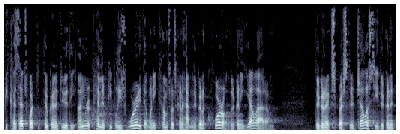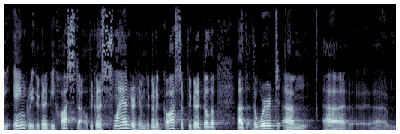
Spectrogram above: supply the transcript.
Because that's what they're going to do. The unrepentant people, he's worried that when he comes, what's going to happen? They're going to quarrel. They're going to yell at him. They're going to express their jealousy. They're going to be angry. They're going to be hostile. They're going to slander him. They're going to gossip. They're going to build up uh, the, the, word. Um, uh, um,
